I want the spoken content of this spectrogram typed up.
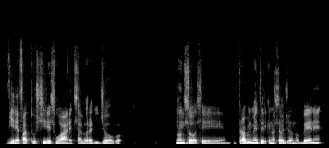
viene fatto uscire Suarez all'ora di gioco. Non so se probabilmente perché non stava giocando bene,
